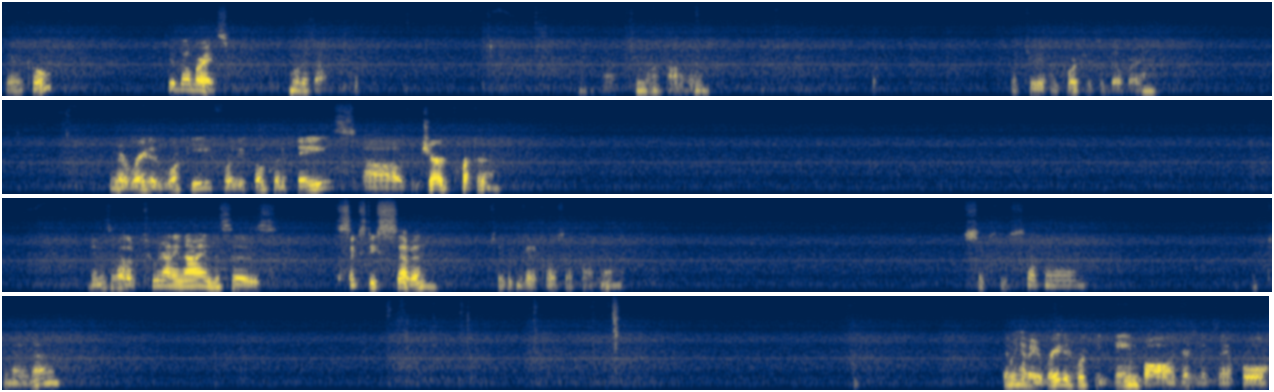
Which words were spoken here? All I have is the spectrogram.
Very cool. Two Bill Brays. What is that? Two more autos. Got two different portraits of Bill Bray. We have a rated rookie for the Oakland A's of Jarrod Parker. And this is out of 299. This is 67. See if we can get a close up on that. 67. 299. Then we have a rated rookie game ball, and here's an example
